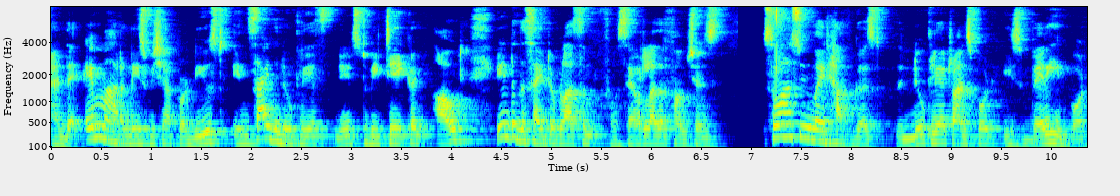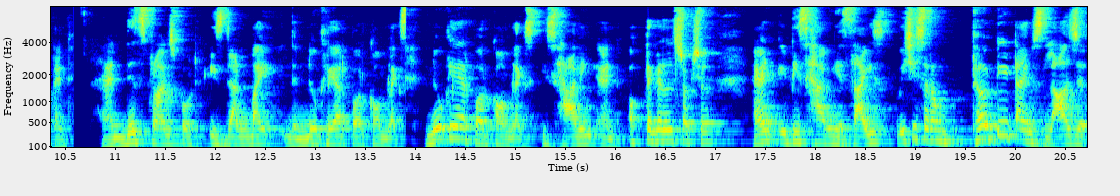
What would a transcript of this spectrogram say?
and the mRNAs which are produced inside the nucleus needs to be taken out into the cytoplasm for several other functions. So as you might have guessed, the nuclear transport is very important and this transport is done by the nuclear pore complex. Nuclear pore complex is having an octagonal structure and it is having a size which is around 30 times larger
